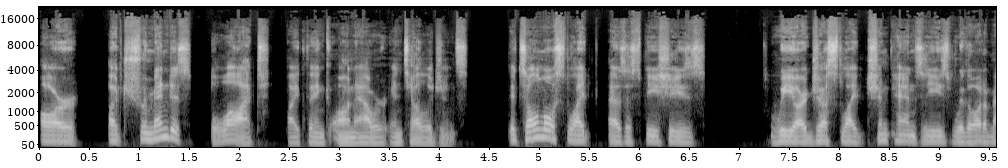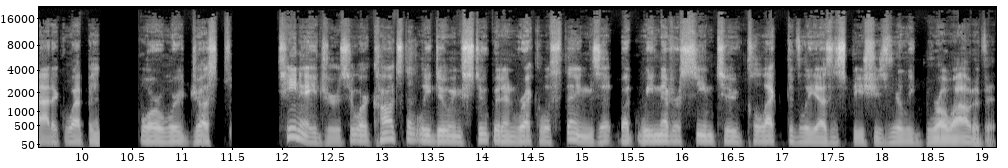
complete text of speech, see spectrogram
are a tremendous blot, I think, on our intelligence it's almost like as a species, we are just like chimpanzees with automatic weapons, or we're just teenagers who are constantly doing stupid and reckless things, but we never seem to collectively as a species really grow out of it.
